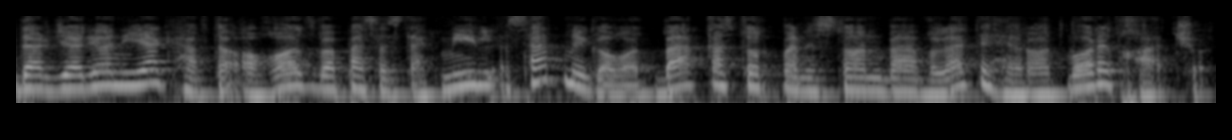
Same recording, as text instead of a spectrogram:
در جریان یک هفته آغاز و پس از تکمیل 100 مگاوات برق از ترکمنستان به ولایت هرات وارد خواهد شد.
